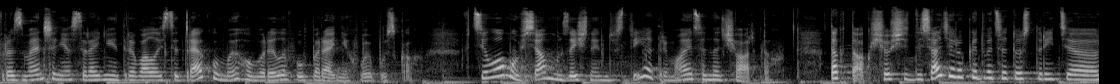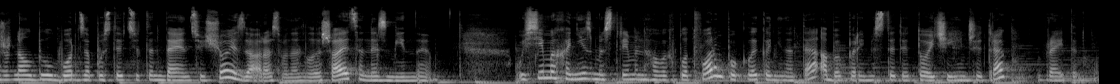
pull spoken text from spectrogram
Про зменшення середньої тривалості треку ми говорили в попередніх випусках. В цілому, вся музична індустрія тримається на чартах. Так так, що в 60-ті роки ХХ століття журнал Billboard запустив цю тенденцію, що і зараз вона залишається незмінною. Усі механізми стрімінгових платформ покликані на те, аби перемістити той чи інший трек в рейтингу.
